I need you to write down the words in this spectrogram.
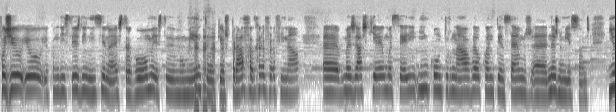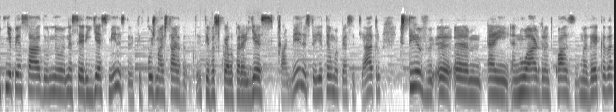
Pois eu, eu, eu, como disse desde o início, não é? estragou-me este momento que eu esperava agora para o final, uh, mas acho que é uma série incontornável quando pensamos uh, nas nomeações. E eu tinha pensado no, na série Yes Minister, que depois mais tarde teve a sequela para Yes Prime Minister e até uma peça de teatro, que esteve uh, um, em, no ar durante quase uma década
